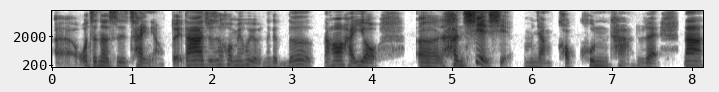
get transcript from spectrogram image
呃，我真的是菜鸟，对，大家就是后面会有那个的，然后还有呃，很谢谢，我们讲考坤卡，对不对？那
